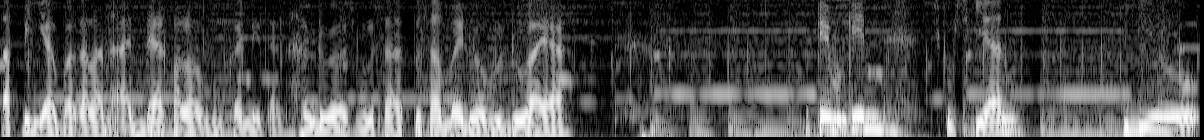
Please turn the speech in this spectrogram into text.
tapi nggak bakalan ada kalau bukan di tanggal 21 sampai 22 ya. Oke mungkin cukup sekian video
